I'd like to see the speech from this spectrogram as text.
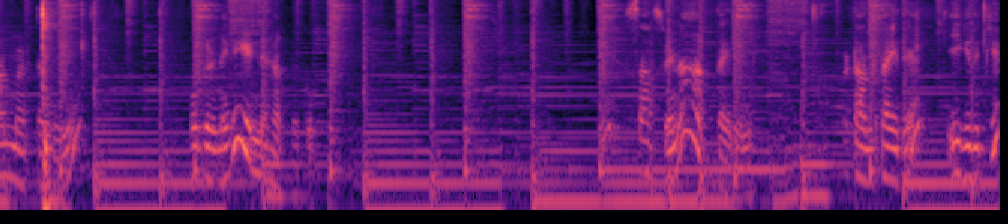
ಆನ್ ಮಾಡ್ತಾ ಇದ್ದೀನಿ. ಒಗ್ಗರಣೆಗೆ ಎಣ್ಣೆ ಹಾಕಬೇಕು. ಸಾಸಿವೆನ ಹಾಕ್ತಾ ಇದ್ದೀನಿ. ಬಟ್ ಅಂತ ಇದೆ. ಈಗ ಇದಕ್ಕೆ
